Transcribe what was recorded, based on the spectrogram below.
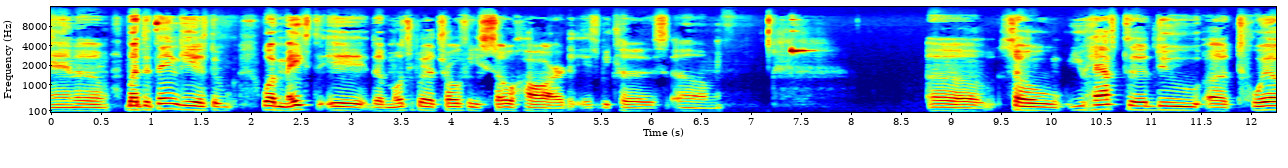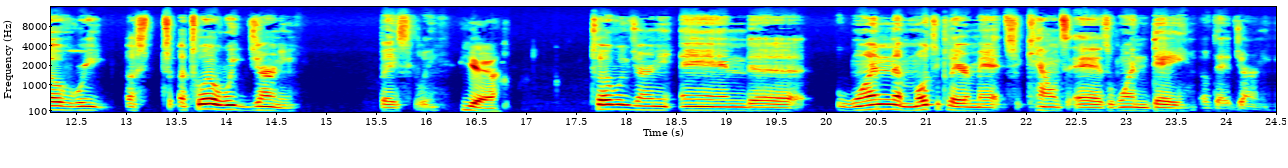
and um, but the thing is, the what makes it the multiplayer trophy so hard is because um, uh, so you have to do a twelve week a, a twelve week journey, basically. Yeah. Twelve week journey, and uh, one multiplayer match counts as one day of that journey.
